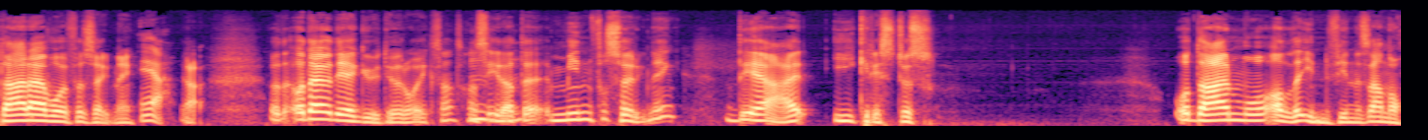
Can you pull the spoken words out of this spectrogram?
Der er vår forsørgning. Ja. Ja. og det er jo det Gud gjør òg. Han sier Mhm. at eh, min forsørgning, det er i Kristus. Og der må alle innfinne seg nå.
